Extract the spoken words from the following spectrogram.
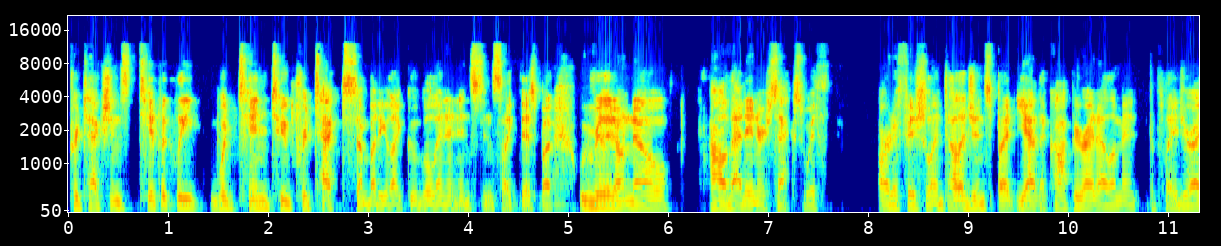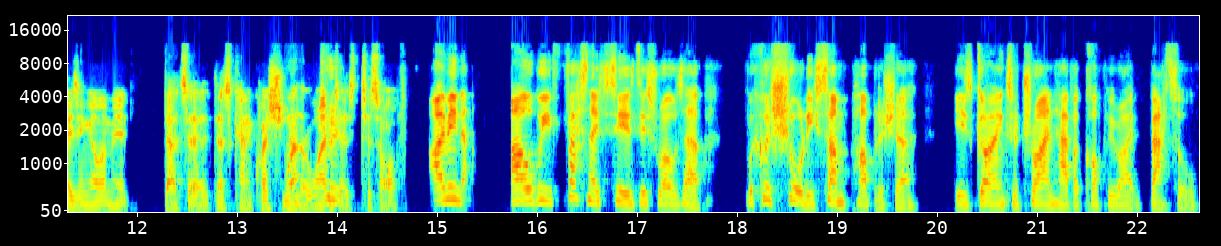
protections typically would tend to protect somebody like Google in an instance like this, but we really don't know how that intersects with artificial intelligence. But yeah, the copyright element, the plagiarizing element, that's a that's kind of question well, number one to to solve. I mean, I'll be fascinated to see as this rolls out because surely some publisher is going to try and have a copyright battle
